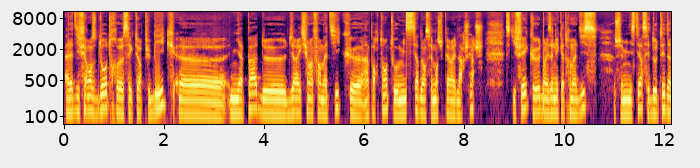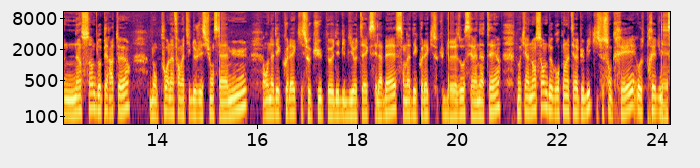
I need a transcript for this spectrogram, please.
à la différence d'autres secteurs publics, euh, il n'y a pas de direction informatique euh, importante au ministère de l'enseignement supérieur et de la recherche, ce qui fait que dans les années 90, ce ministère s'est doté d'un ensemble d'opérateurs. Donc pour l'informatique de gestion, c'est l'AMU. On a des collègues qui s'occupent des bibliothèques, c'est l'ABES. On a des collègues qui s'occupent du réseau, c'est Renater. Donc il y a un ensemble de groupements d'intérêt public qui se sont créés auprès du ministère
